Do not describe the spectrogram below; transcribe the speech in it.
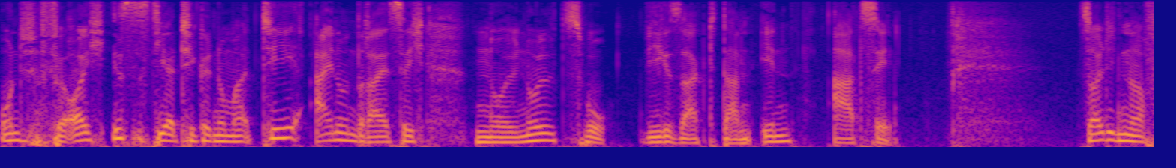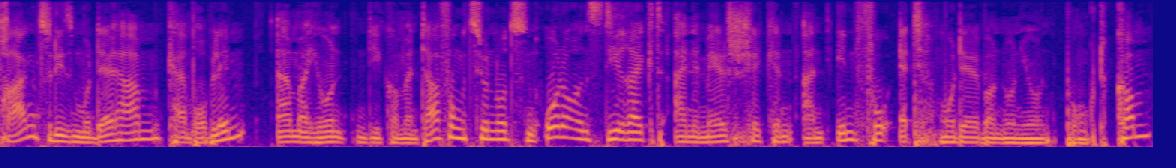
Und für euch ist es die Artikelnummer T31002. Wie gesagt, dann in AC. Solltet ihr noch Fragen zu diesem Modell haben, kein Problem. Einmal hier unten die Kommentarfunktion nutzen oder uns direkt eine Mail schicken an info@modellbahnunion.com.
